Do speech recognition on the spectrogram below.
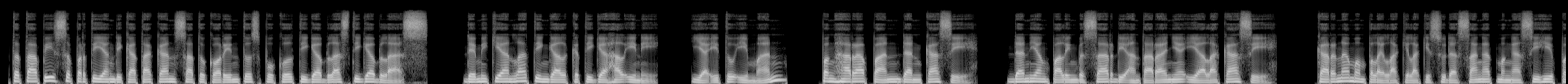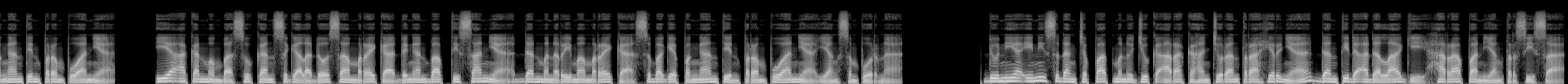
Tetapi seperti yang dikatakan 1 Korintus pukul 13.13, .13, demikianlah tinggal ketiga hal ini, yaitu iman, pengharapan dan kasih, dan yang paling besar di antaranya ialah kasih, karena mempelai laki-laki sudah sangat mengasihi pengantin perempuannya, ia akan membasuhkan segala dosa mereka dengan baptisannya dan menerima mereka sebagai pengantin perempuannya yang sempurna. Dunia ini sedang cepat menuju ke arah kehancuran terakhirnya dan tidak ada lagi harapan yang tersisa.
